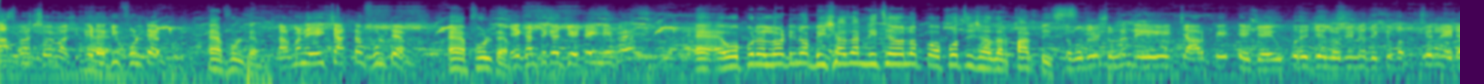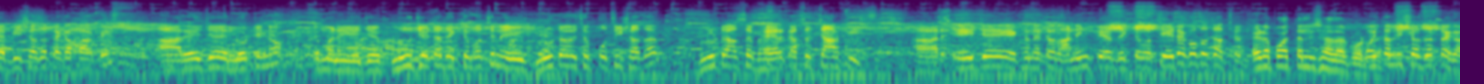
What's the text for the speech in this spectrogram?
পাঁচ মাস ছয় মাস। এটা কি ফুল টাইম হ্যাঁ ফুল টাইম তার মানে এই চারটা ফুল টাইম হ্যাঁ ফুল টাইম এখান থেকে যেটাই নেবে। হ্যাঁ ওপরে লটিনো বিশ হাজার নিচে হলো পঁচিশ হাজার পার পিস তো বন্ধুরা শুনলেন এই চার পিস এই যে উপরে যে লোটিনো দেখতে পাচ্ছেন এটা বিশ হাজার টাকা পার পিস আর এই যে লোটিনো মানে এই যে ব্লু যেটা দেখতে পাচ্ছেন এই ব্লুটা হচ্ছে পঁচিশ হাজার। ব্লুটা আছে ভাইয়ের কাছে চার পিস আর এই যে এখানে একটা রানিং পেয়ার দেখতে পাচ্ছি এটা কত চাচ্ছেন? এটা পঁয়তাল্লিশ হাজার পড়বে। পঁয়তাল্লিশ হাজার টাকা।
